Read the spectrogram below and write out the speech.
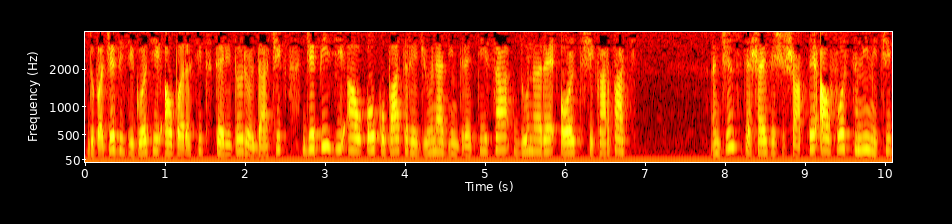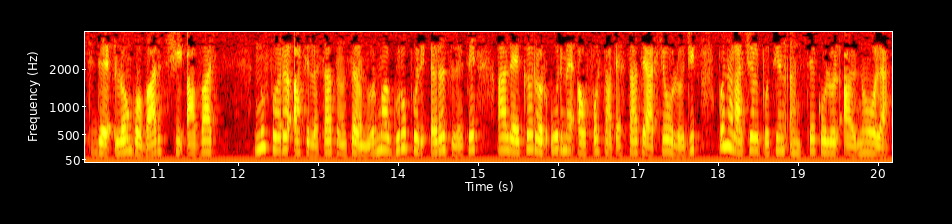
După ce vizigoții au părăsit teritoriul dacic, gepizii au ocupat regiunea dintre Tisa, Dunăre, Olt și Carpați. În 567 au fost nimiciți de longobarzi și avari, nu fără a fi lăsat însă în urmă grupuri răzlețe, ale căror urme au fost atestate arheologic până la cel puțin în secolul al IX-lea.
